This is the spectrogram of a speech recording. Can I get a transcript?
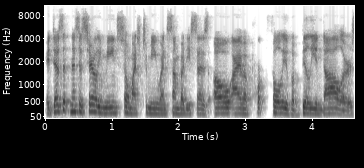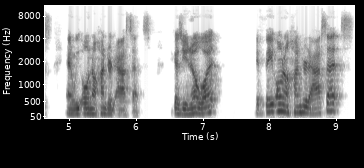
It doesn't necessarily mean so much to me when somebody says, Oh, I have a portfolio of a billion dollars and we own 100 assets. Because you know what? If they own 100 assets,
